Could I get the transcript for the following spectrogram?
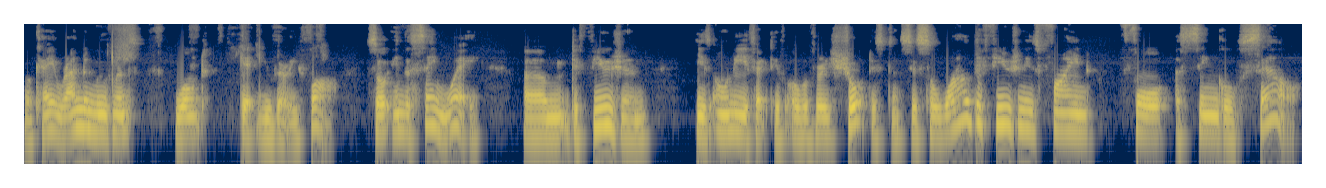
Okay, random movements won't get you very far. So in the same way, um, diffusion is only effective over very short distances. So while diffusion is fine for a single cell,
